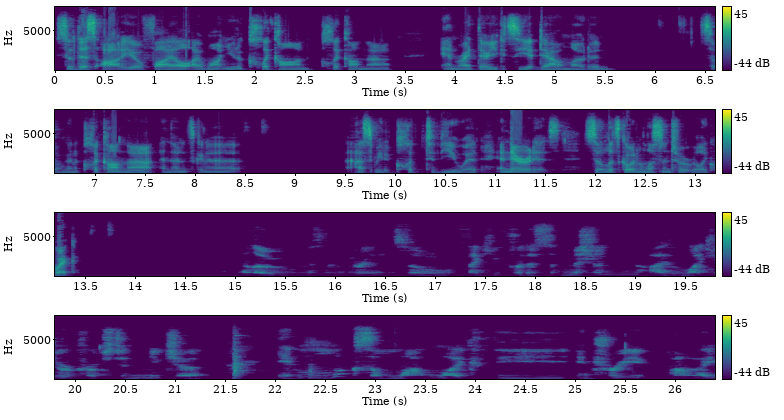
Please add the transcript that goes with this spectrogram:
so this audio file I want you to click on, click on that, and right there you can see it downloaded. So I'm going to click on that and then it's going to ask me to click to view it, and there it is. So let's go ahead and listen to it really quick. Hello, Mr. Madrid. So thank you for this submission. I like your approach to Nietzsche. It looks a lot like the entry I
